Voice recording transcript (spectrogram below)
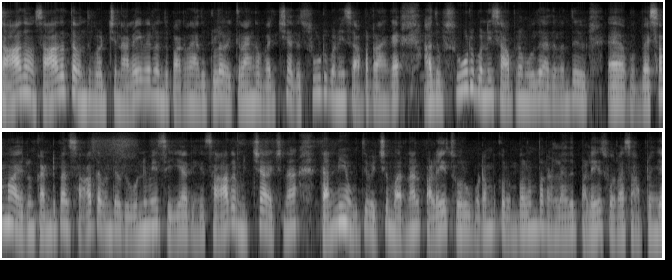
சாதம் சாதத்தை வந்து வடித்து நிறைய நிறைய பேர் வந்து பார்க்குறேன் அதுக்குள்ளே வைக்கிறாங்க வச்சு அதை சூடு பண்ணி சாப்பிட்றாங்க. அது சூடு பண்ணி சாப்பிடும்போது அது வந்து விஷமாயிரும். கண்டிப்பாக சாதம் வந்து அப்படி ஒன்றுமே செய்யாதீங்க. சாதம் மிச்சம் ஆச்சுன்னா தண்ணியை ஊற்றி வச்சு மறுநாள் பழைய சோறு உடம்புக்கு ரொம்ப ரொம்ப நல்லது. பழைய சோறாக சாப்பிடுங்க.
